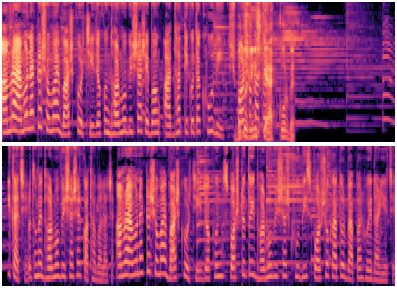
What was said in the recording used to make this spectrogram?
আমরা এমন একটা সময় বাস করছি যখন ধর্মবিশ্বাস এবং আধ্যাত্মিকতা খুবই দুটো জিনিসকে স্পর্শকাতর এক করবেন। ঠিক আছে প্রথমে ধর্মবিশ্বাসের কথা বলা যায় আমরা এমন একটা সময় বাস করছি যখন স্পষ্টতই ধর্মবিশ্বাস খুবই স্পর্শকাতর ব্যাপার হয়ে দাঁড়িয়েছে।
